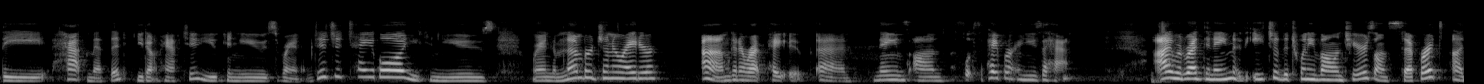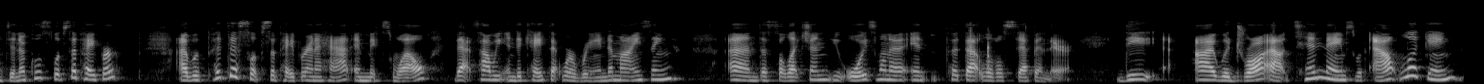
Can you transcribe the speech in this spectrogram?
the HAT method. You don't have to. You can use random digit table. You can use random number generator. I'm going to write uh, names on slips of paper and use a hat. I would write the name of each of the 20 volunteers on separate, identical slips of paper. I would put the slips of paper in a hat and mix well. That's how we indicate that we're randomizing um, the selection. You always want to put that little step in there. The I would draw out 10 names without looking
